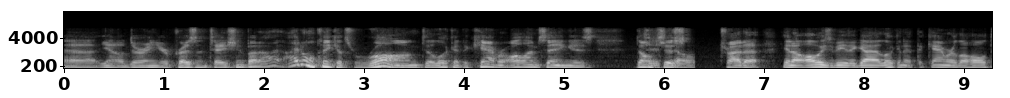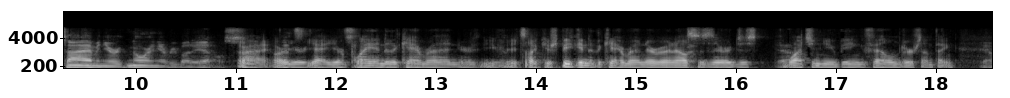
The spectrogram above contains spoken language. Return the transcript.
Uh, you know, during your presentation. But I, I don't think it's wrong to look at the camera. All I'm saying is don't Just just, don't. Try to you know always be the guy looking at the camera the whole time and you're ignoring everybody else. right or That's- you're yeah, you're playing to the camera, and you're you, it's like you're speaking to the camera, and everyone else is there just Yeah. watching you being filmed or something. yeah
